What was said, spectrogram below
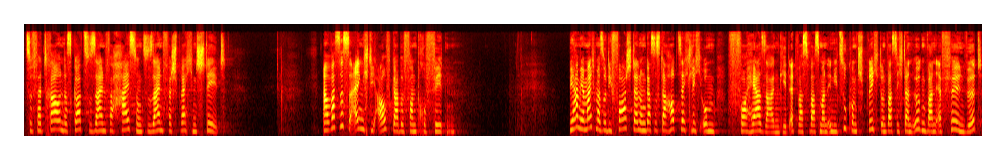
Zu vertrauen, dass Gott zu seinen Verheißungen, zu seinen Versprechen steht. Aber was ist eigentlich die Aufgabe von Propheten? Wir haben ja manchmal so die Vorstellung, dass es da hauptsächlich um Vorhersagen geht, etwas, was man in die Zukunft spricht und was sich dann irgendwann erfüllen wird.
